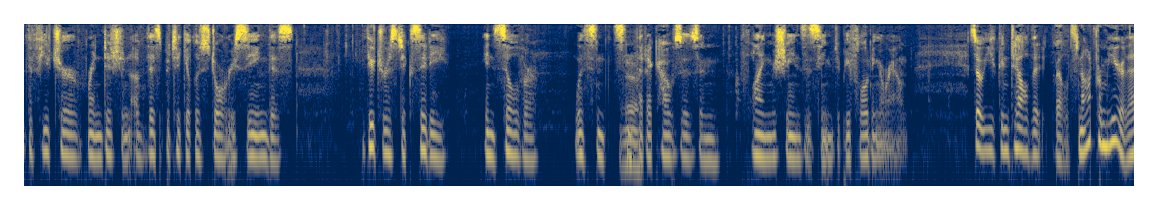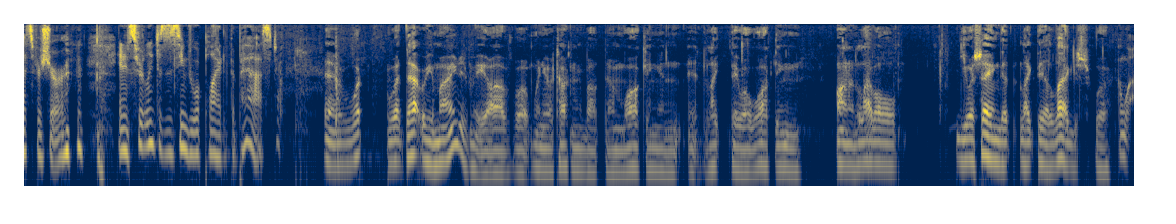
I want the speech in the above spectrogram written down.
the future rendition of this particular story, seeing this futuristic city in silver with syn- synthetic houses and flying machines that seem to be floating around. So you can tell that, well, it's not from here, that's for sure. and it certainly doesn't seem to apply to the past. Uh, what what that reminded me of uh, when you were talking about them walking and it, like they were walking on a level. You were saying that like their legs were. Well,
